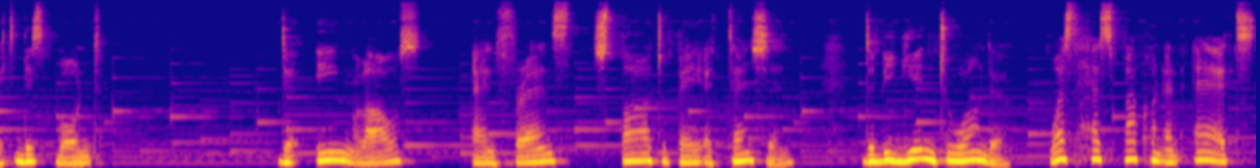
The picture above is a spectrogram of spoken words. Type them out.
At this point, the in-laws and friends start to pay attention. They begin to wonder what has bacon and eggs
